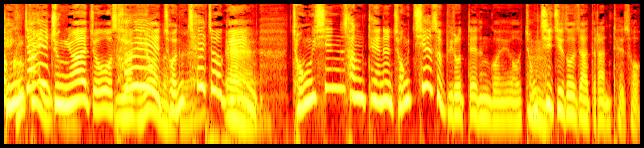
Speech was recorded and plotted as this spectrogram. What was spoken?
굉장히 중요하죠. 사회 전체적인 네. 정신 상태는 정치에서 비롯되는 거예요. 정치 음. 지도자들한테서.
